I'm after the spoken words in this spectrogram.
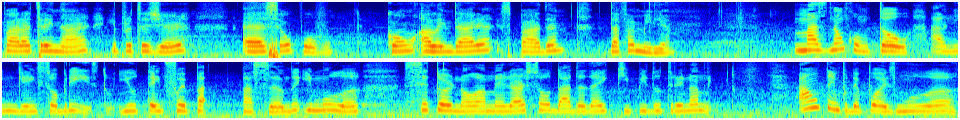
para treinar e proteger é, seu povo com a lendária espada da família mas não contou a ninguém sobre isto. E o tempo foi pa passando e Mulan se tornou a melhor soldada da equipe do treinamento. Há um tempo depois, Mulan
